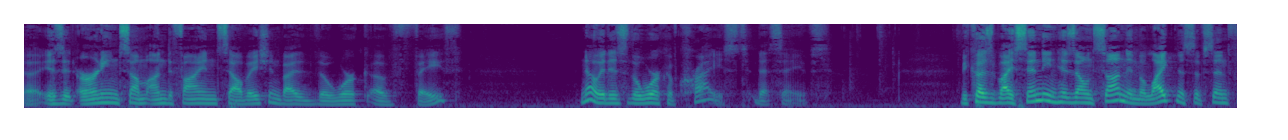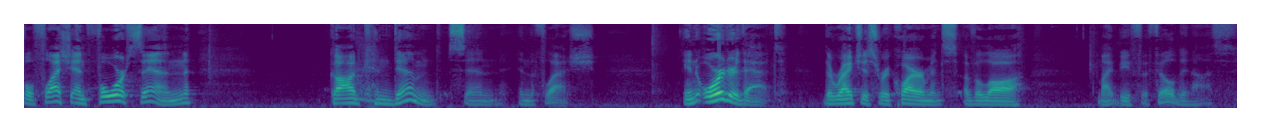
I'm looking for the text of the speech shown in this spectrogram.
Uh, is it earning some undefined salvation by the work of faith? No, it is the work of Christ that saves. Because by sending his own Son in the likeness of sinful flesh and for sin, God condemned sin in the flesh in order that the righteous requirements of the law might be fulfilled in us.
